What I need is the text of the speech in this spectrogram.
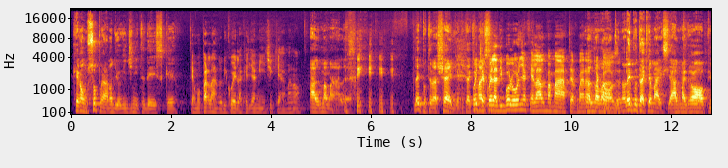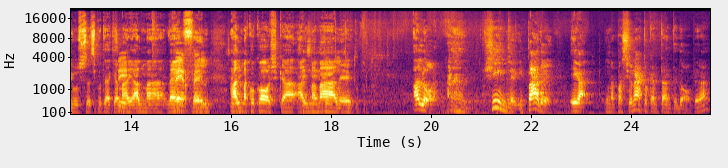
che era un soprano di origini tedesche. Stiamo parlando di quella che gli amici chiamano. Alma Male. Lei poteva scegliere. poteva Poi c'è quella di Bologna che è l'Alma Mater, ma è un'altra Mater. cosa. No, lei poteva chiamarsi Alma Gropius, si poteva chiamare Sì. Alma Werfel. Sì, Alma sì. Kokoschka, Alma sì, tutto, Male. tutto, tutto. Allora, Schindler, il padre, era un appassionato cantante d'opera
